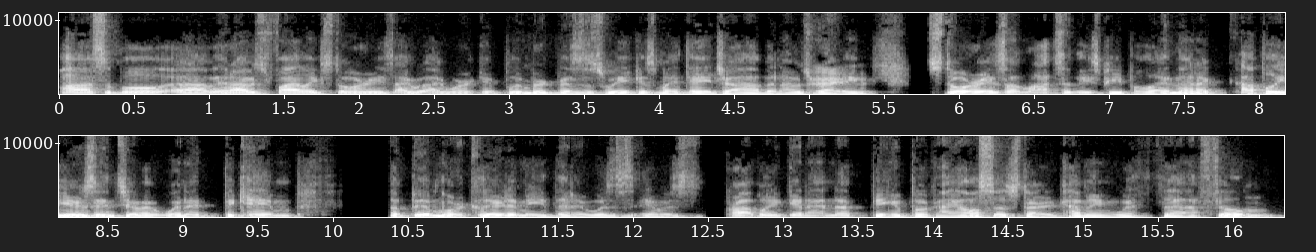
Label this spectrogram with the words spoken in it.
possible. Um, and I was filing stories. I, I, work at Bloomberg Business Week as my day job, and I was writing stories on lots of these people. And then a couple years into it, when it became a bit more clear to me that it was it was probably going to end up being a book. I also started coming with uh, film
